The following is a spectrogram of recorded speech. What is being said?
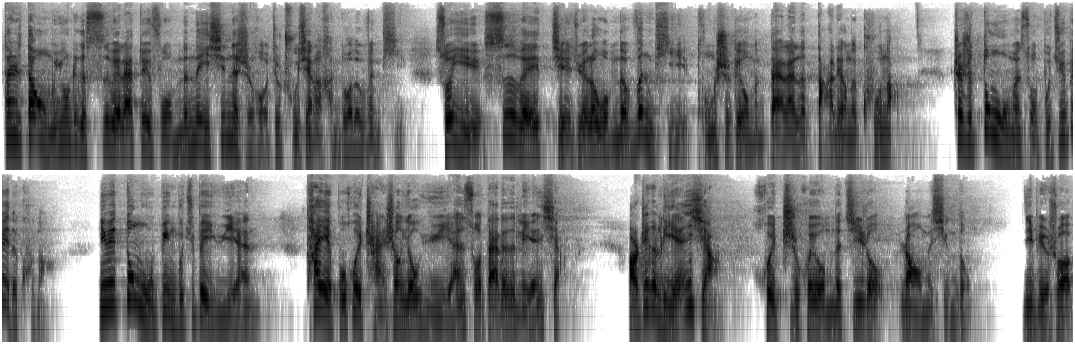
但是当我们用这个思维来对付我们的内心的时候，就出现了很多的问题。所以，思维解决了我们的问题，同时给我们带来了大量的苦恼。这是动物们所不具备的苦恼，因为动物并不具备语言，它也不会产生由语言所带来的联想，而这个联想会指挥我们的肌肉，让我们行动。你比如说。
